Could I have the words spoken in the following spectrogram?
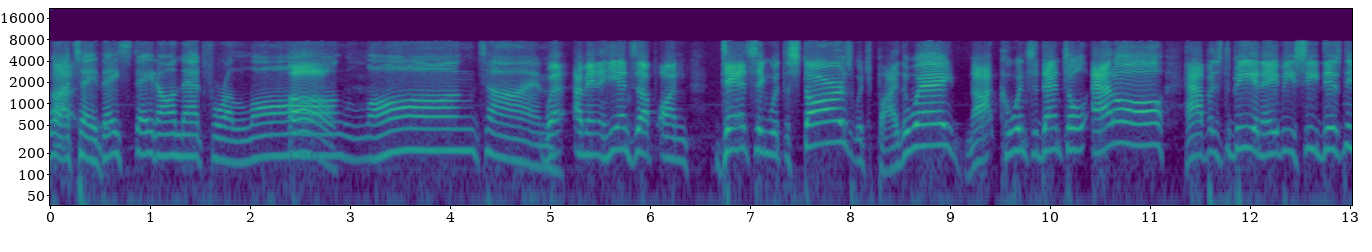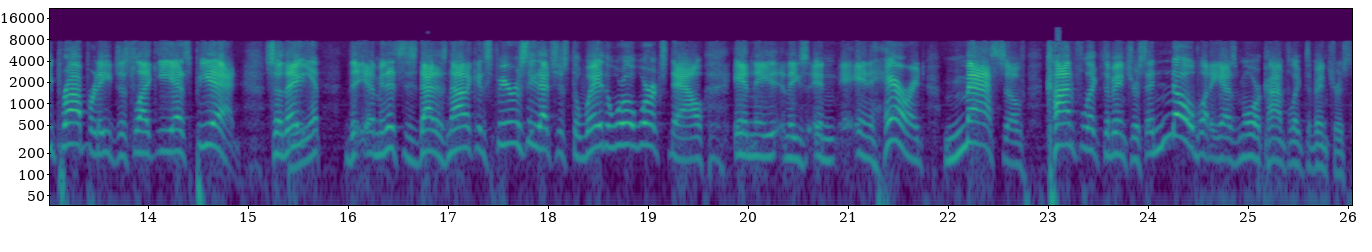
I Uh, tell you, they stayed on that for a long, long time. Well, I mean, he ends up on Dancing with the Stars, which, by the way, not coincidental at all, happens to be an ABC Disney property, just like ESPN. So they, Yep. The, I mean, this is that is not a conspiracy. That's just the way the world works now in the in these in, inherent massive conflict of interest, and nobody has more conflict of interest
